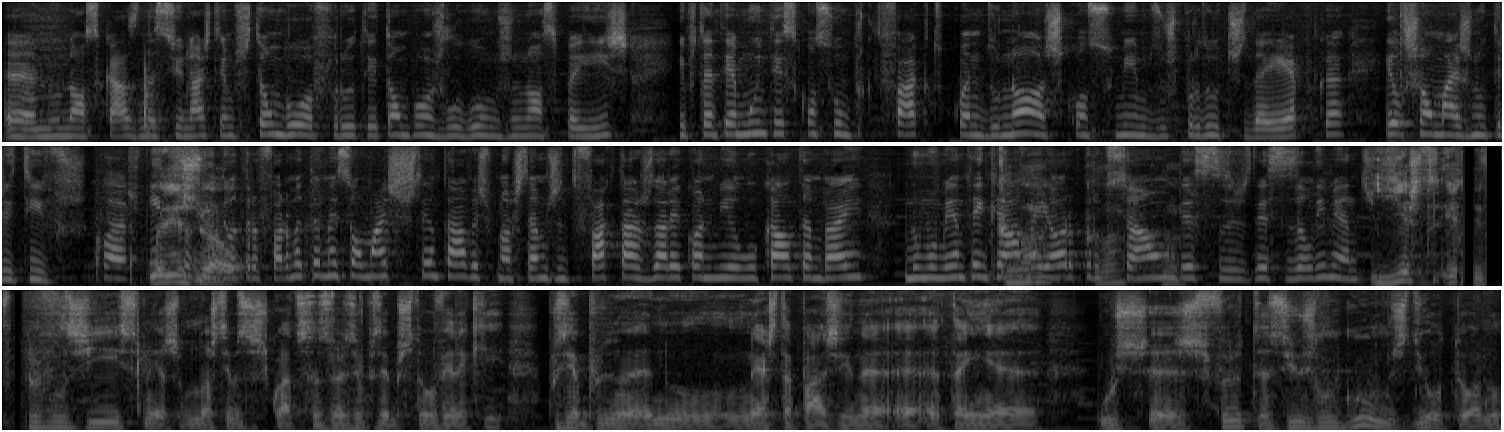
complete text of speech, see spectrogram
Ah, no nosso caso, nacionais, temos tão boa fruta e tão bons legumes no nosso país e, portanto, é muito esse consumo, porque, de facto, quando nós consumimos os produtos da época, eles são mais nutritivos. Claro. E, Maria de- João. outra forma, também são mais sustentáveis, porque nós estamos, de facto, a ajudar a economia local também no momento em que há Claro, a maior claro, produção claro. Desses, desses alimentos. E este, livro privilegia isso mesmo. Nós temos as quatro estações, eu, por exemplo, estou a ver aqui. Por exemplo, no- nesta página tem eh, os- as frutas e os legumes de outono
